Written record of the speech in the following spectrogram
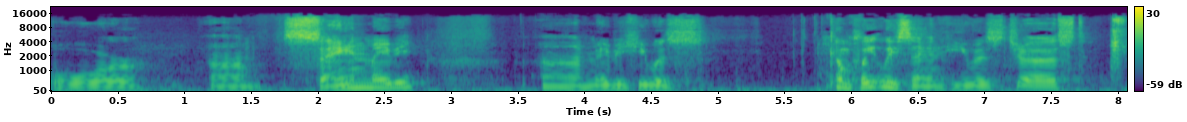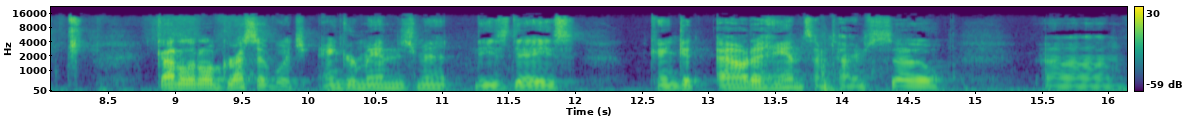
or um, sane, maybe. Uh, maybe he was completely sane. He was just got a little aggressive, which anger management these days can get out of hand sometimes. So, um,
